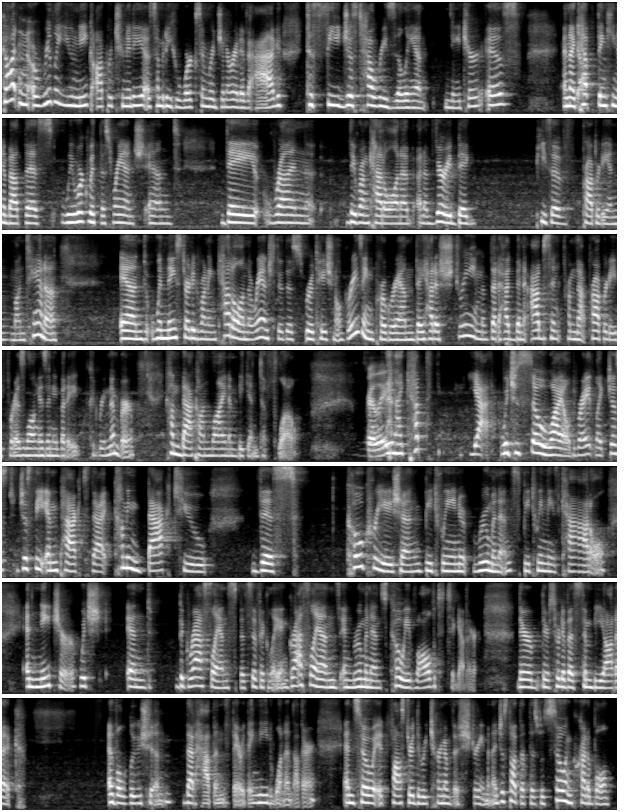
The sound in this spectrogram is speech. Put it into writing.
gotten a really unique opportunity as somebody who works in regenerative ag to see just how resilient nature is. And I yeah. kept thinking about this. We work with this ranch, and they run they run cattle on a on a very big piece of property in Montana. And when they started running cattle on the ranch through this rotational grazing program, they had a stream that had been absent from that property for as long as anybody could remember come back online and begin to flow. Really? And I kept yeah, which is so wild, right? Like just just the impact that coming back to this co-creation between ruminants between these cattle and nature which and the grasslands specifically and grasslands and ruminants co-evolved together. They're they're sort of a symbiotic evolution that happens there. They need one another. And so it fostered the return of the stream and i just thought that this was so incredible.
